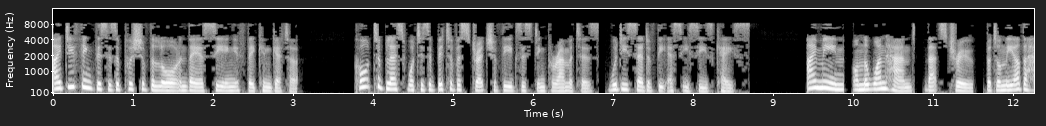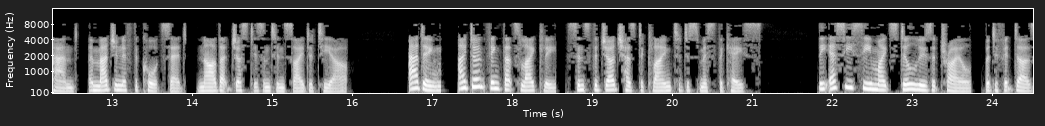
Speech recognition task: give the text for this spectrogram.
I do think this is a push of the law and they are seeing if they can get a Court to bless what is a bit of a stretch of the existing parameters, Woody said of the SEC's case. I mean, on the one hand, that's true, but on the other hand, imagine if the court said, nah, that just isn't insider TR. Adding, I don't think that's likely, since the judge has declined to dismiss the case. The SEC might still lose at trial, but if it does,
